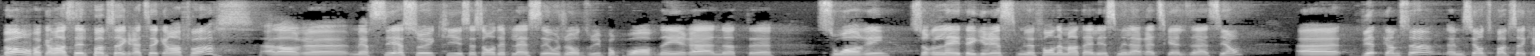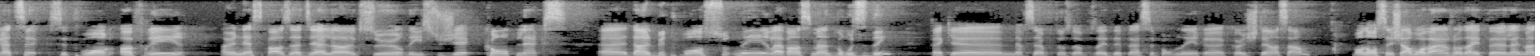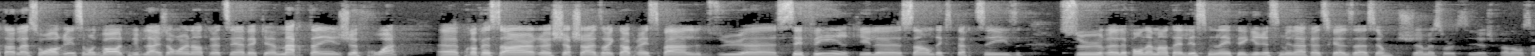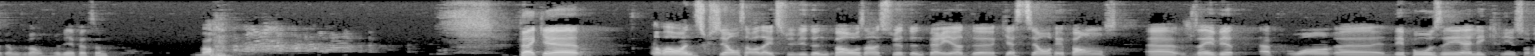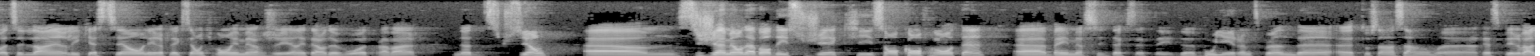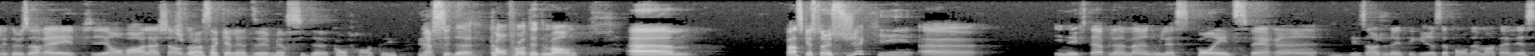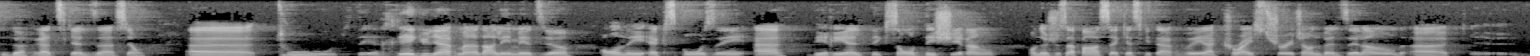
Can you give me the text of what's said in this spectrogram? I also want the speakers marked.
Speaker 1: Bon, on va commencer le pub socratique en force. Alors, euh, merci à ceux qui se sont déplacés aujourd'hui pour pouvoir venir à notre euh, soirée sur l'intégrisme, le fondamentalisme et la radicalisation. Euh, vite comme ça, la mission du pub socratique, c'est de pouvoir offrir un espace de dialogue sur des sujets complexes dans le but de pouvoir soutenir l'avancement de vos idées. Fait que merci à vous tous de vous être déplacés pour venir cogiter ensemble. Mon nom, c'est Charles Boisvert. Je vais être euh, l'animateur de la soirée. C'est moi qui vais avoir le privilège d'avoir un entretien avec euh, Martin Geoffroy, euh, professeur, chercheur, directeur principal du CEFIR, qui est le centre d'expertise sur le fondamentalisme, l'intégrisme et la radicalisation. Je suis jamais sûr si je prononce ça comme du bon. J'ai bien fait ça? Bon. fait que, on va avoir une discussion. Ça va être suivi d'une pause, ensuite d'une période de questions-réponses. Je vous invite à pouvoir euh, déposer à l'écrit sur votre cellulaire les questions, les réflexions qui vont émerger à l'intérieur de vous à travers notre discussion. Euh, si jamais on aborde des sujets qui sont confrontants, euh, ben merci d'accepter de bouillir un petit peu en dedans tous ensemble, respirer vers les deux oreilles, puis on va avoir la chance.
Speaker 2: Je pensais qu'elle allait dire merci de confronter.
Speaker 1: Merci de confronter tout le monde, parce que c'est un sujet qui inévitablement, nous laisse pas indifférents des enjeux d'intégrisme, de fondamentalisme, de radicalisation. Euh, tout, régulièrement dans les médias, on est exposé à des réalités qui sont déchirantes. On a juste à penser qu'est-ce qui est arrivé à Christchurch en Nouvelle-Zélande, euh,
